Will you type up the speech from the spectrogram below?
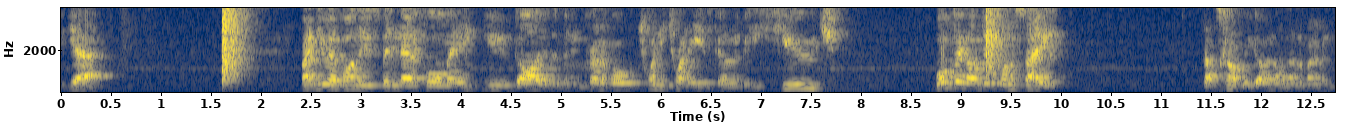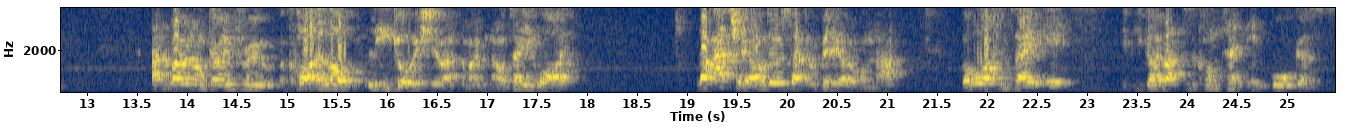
Yeah. Thank you everyone who's been there for me. You guys have been incredible. 2020 is going to be huge. One thing I do want to say that's currently going on at the moment. At the moment, I'm going through quite a lot of legal issue at the moment. I'll tell you why. No, actually, I'll do a separate video on that. But all I can say is, if you go back to the content in August,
